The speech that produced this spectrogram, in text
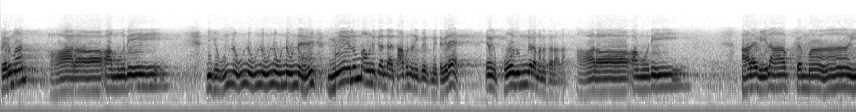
பெருமான் ஆரா அமுதே. நீங்க உண்ண உண்ண உண்ண உண்ண உண்ண உண்ண மேலும் அவனுக்கு அந்த சாப்பிடணும் நினைப்பு இருக்குமே தவிர எனக்கு போதுங்கிற மனசராதான் ஆரா அமுதே. அளவிலா பெம்மானி.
